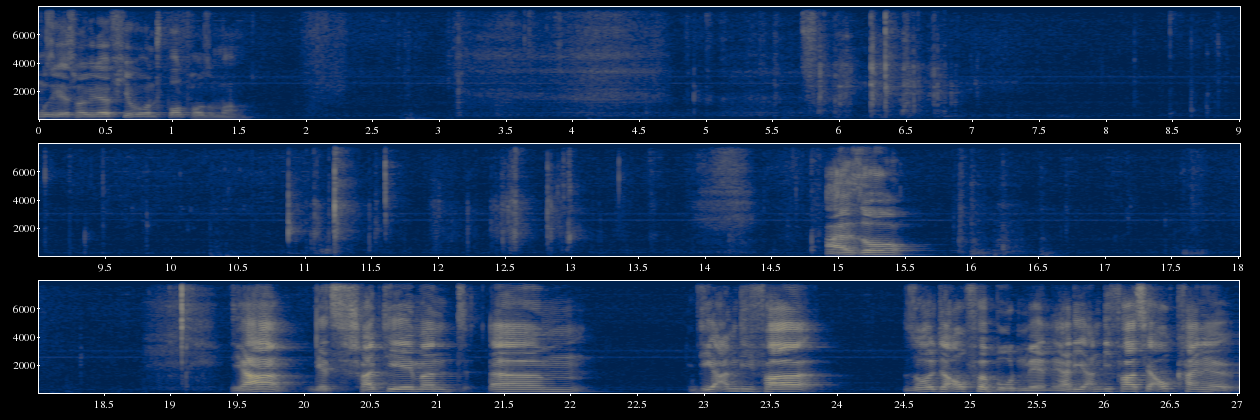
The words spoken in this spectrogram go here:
Muss ich erstmal wieder vier Wochen Sportpause machen. Also, ja, jetzt schreibt hier jemand, ähm, die Antifa sollte auch verboten werden. Ja, die Antifa ist ja auch keine,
